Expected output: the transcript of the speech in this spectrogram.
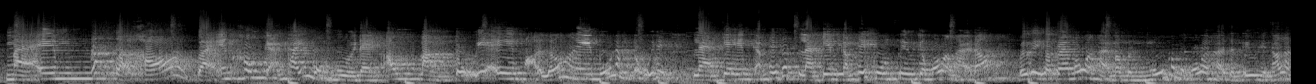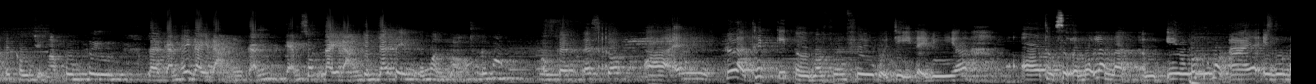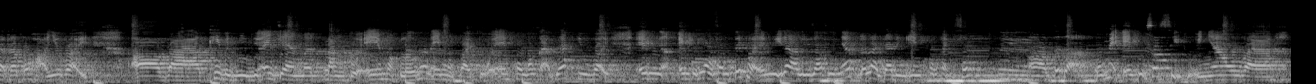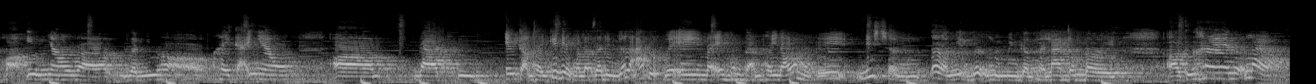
mà em rất là khó và em không cảm thấy một người đàn ông bằng tuổi em hoặc lớn hơn em, bốn năm tuổi đi, làm cho em cảm thấy thích, làm cho em cảm thấy fulfill trong mối quan hệ đó. Bởi vì thật ra mối quan hệ mà mình muốn có một mối quan hệ tình yêu thì nó là cái câu chuyện là fulfill là cảm thấy đầy đặn, cảm cảm xúc đầy đặn trong trái tim của mình đó, đúng không? Ok let's go. À, em rất là thích cái từ mà fulfill của chị tại vì á uh, thực sự là mỗi lần mà um, yêu bất cứ một ai em luôn đặt ra câu hỏi như vậy. Uh, và khi mà nhìn những anh chàng mà bằng tuổi em hoặc lớn hơn em một vài tuổi em không có cảm giác như vậy. Em em cũng ngồi phân tích và em nghĩ là lý do thứ nhất đó là gia đình em không hạnh phúc. Uh, tức là bố mẹ em cũng sắp xỉ tuổi nhau và họ yêu nhau và gần như họ hay cãi nhau. Uh, và em cảm thấy cái việc mà lập gia đình rất là áp lực với em và em không cảm thấy đó là một cái mission tức là nhiệm vụ mình mình cần phải làm trong đời. Uh, thứ hai nữa là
